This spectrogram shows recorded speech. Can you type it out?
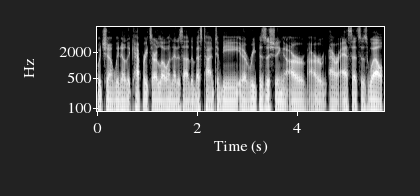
which uh, we know that cap rates are low, and that is the best time to be repositioning our, our our assets as well.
